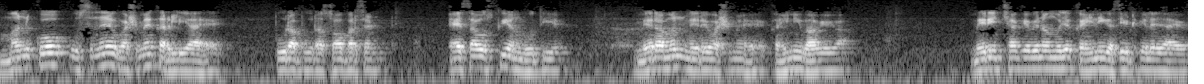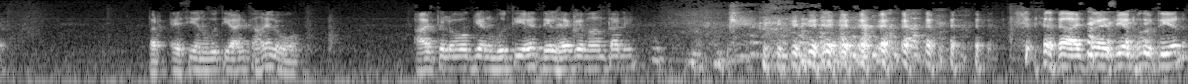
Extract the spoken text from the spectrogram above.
मन को उसने वश में कर लिया है, पूरा पूरा सौ परसेंट। ऐसा उसकी अनुभूति है। मेरा मन मेरे वश में है, कहीं नहीं भागेगा। मेरी इच्छा के बिना मुझे कहीं नहीं घसीट के ले जाएगा। पर ऐसी अनुभूति आज कहाँ है लोगों को आज तो लोगों की अनुभूति है, दिल है कि मानता नहीं। आज तो ऐसी अनुभूति है ना।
